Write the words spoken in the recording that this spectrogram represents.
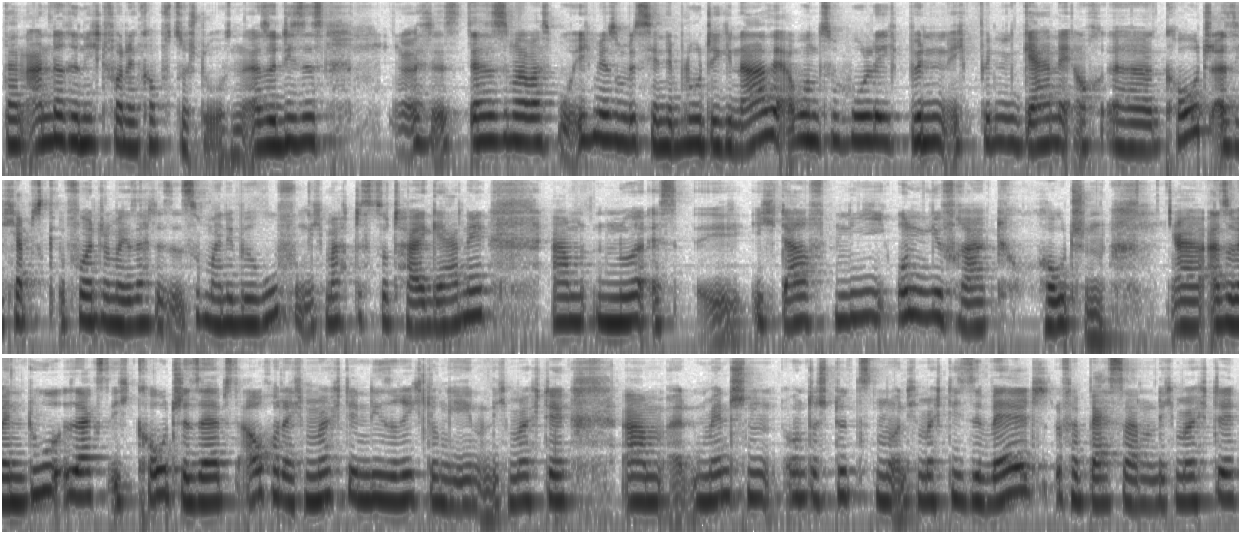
dann andere nicht vor den Kopf zu stoßen. Also dieses das ist, das ist immer was, wo ich mir so ein bisschen eine blutige Nase ab und zu hole. Ich bin, ich bin gerne auch äh, Coach. Also ich habe es vorhin schon mal gesagt, es ist so meine Berufung. Ich mache das total gerne. Ähm, nur es, ich darf nie ungefragt coachen. Äh, also wenn du sagst, ich coache selbst auch oder ich möchte in diese Richtung gehen und ich möchte ähm, Menschen unterstützen und ich möchte diese Welt verbessern und ich möchte,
